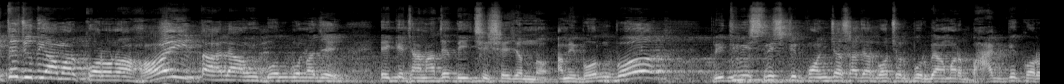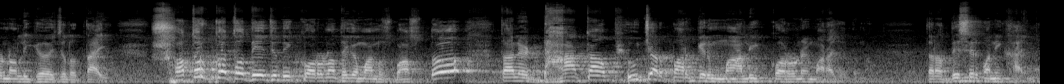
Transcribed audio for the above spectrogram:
এতে যদি আমার করোনা হয়, তাহলে আমি বলব না যে একে জানাজে দিয়েছি সেই জন্য আমি বলব, পৃথিবী সৃষ্টির পঞ্চাশ হাজার বছর পূর্বে আমার ভাগ্যে করোনা লিখে হয়েছিল, তাই সতর্কতা দিয়ে যদি করোনা থেকে মানুষ বাঁচত, তাহলে ঢাকা ফিউচার পার্কের মালিক করোনায় মারা যেত না। তারা দেশের পানি খায় না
